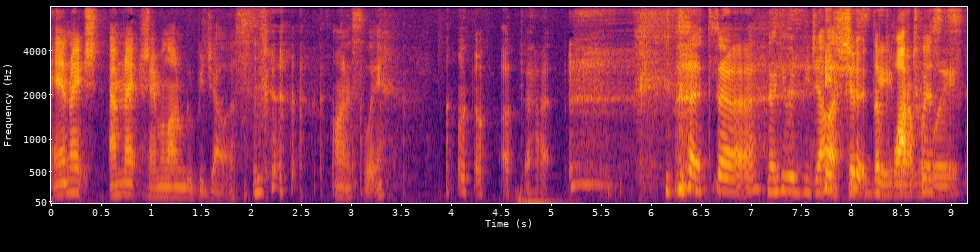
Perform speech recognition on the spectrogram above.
M Night M Night Shyamalan would be jealous. honestly, I don't know about that. But uh, no, he would be jealous. Just the be, plot probably. twists.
